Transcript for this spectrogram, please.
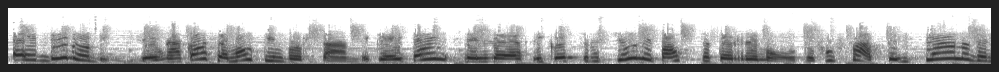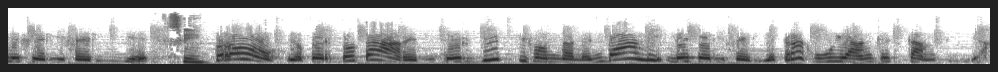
E devo dire una cosa molto importante, che ai tempi della ricostruzione post-terremoto fu fatto il piano delle periferie, sì. proprio per dotare di servizi fondamentali le periferie, tra cui anche Scampia.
